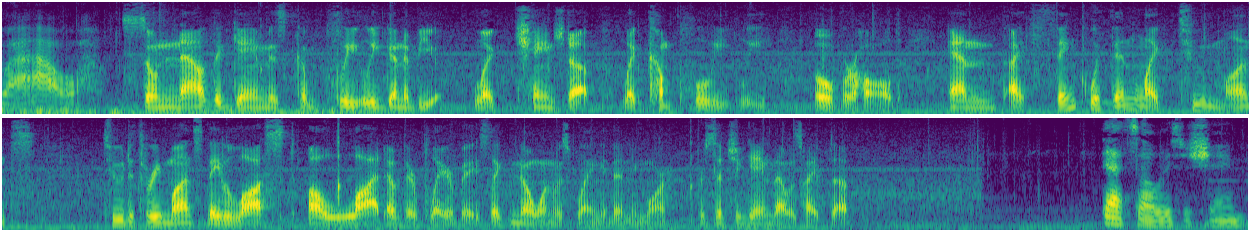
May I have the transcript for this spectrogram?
Wow. So now the game is completely going to be like changed up, like completely overhauled. And I think within like 2 months, 2 to 3 months they lost a lot of their player base. Like no one was playing it anymore for such a game that was hyped up. That's always a shame.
